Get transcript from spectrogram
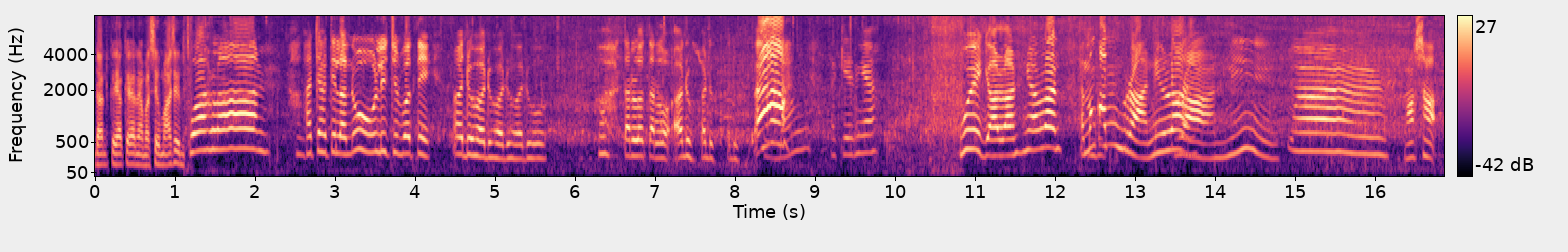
dan keyakinan masing-masing. Wah lan, hati-hati lan, uh licin banget nih. Aduh, aduh, aduh, aduh. Ah, tarlo tarlo. Aduh, aduh, aduh. Ah, akhirnya. Wih, jalannya Lan. Emang kamu berani Lan? Berani. Hmm, Masa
